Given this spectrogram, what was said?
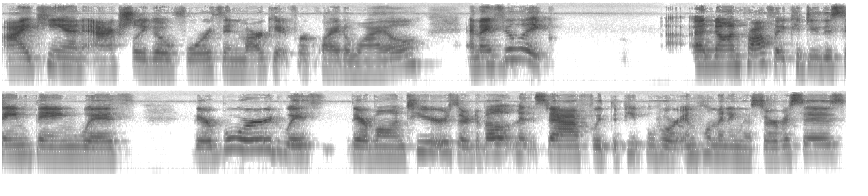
i can actually go forth and market for quite a while. And i feel like a nonprofit could do the same thing with their board, with their volunteers, their development staff, with the people who are implementing the services,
